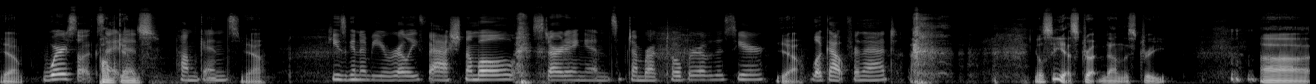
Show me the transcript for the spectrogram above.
Yeah. We're so excited. Pumpkins. Pumpkins. Yeah. He's gonna be really fashionable starting in September, October of this year. Yeah. Look out for that. You'll see us strutting down the street. uh,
